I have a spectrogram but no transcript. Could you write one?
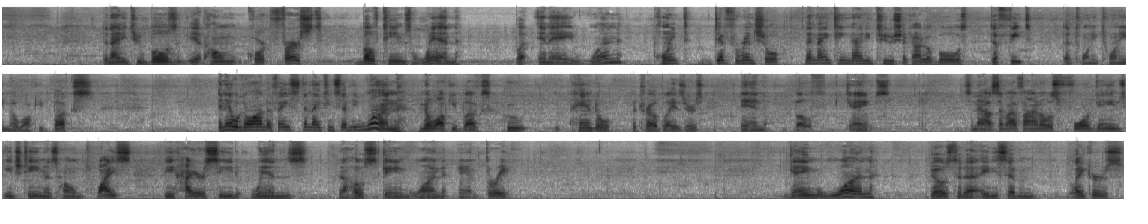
the 92 Bulls get home court first. Both teams win, but in a one point differential the 1992 Chicago Bulls defeat the 2020 Milwaukee Bucks. And they will go on to face the 1971 Milwaukee Bucks, who handle the Trailblazers in both games. So now, semifinals, four games. Each team is home twice. The higher seed wins the host game one and three. Game one goes to the 87 Lakers,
